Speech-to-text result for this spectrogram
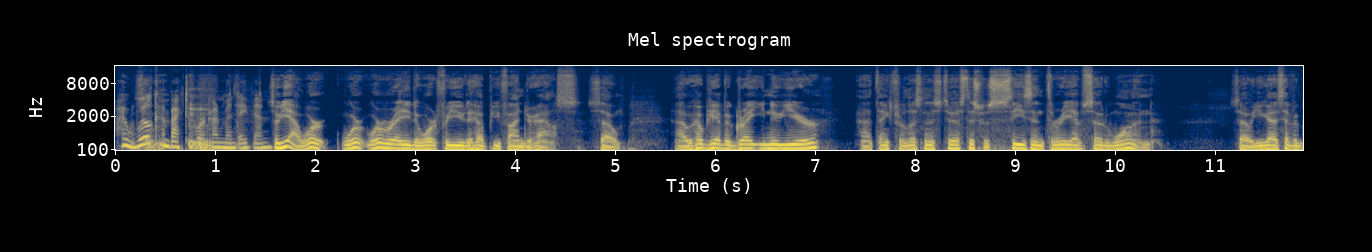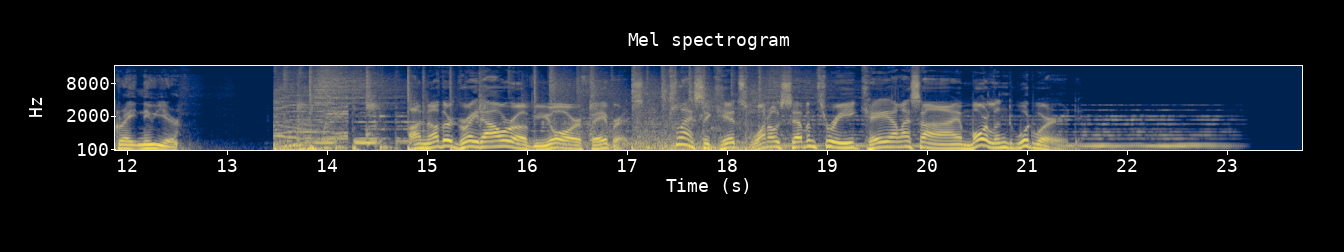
I will come back to work on Monday then. So yeah, we're we're we're ready to work for you to help you find your house. So uh, we hope you have a great new year. Uh, thanks for listening to us. This was season three, episode one. So you guys have a great new year. Another great hour of your favorites. Classic Hits 1073 KLSI Mooreland Woodward.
